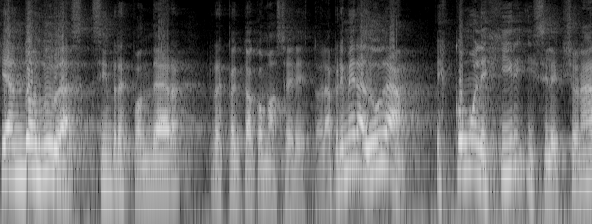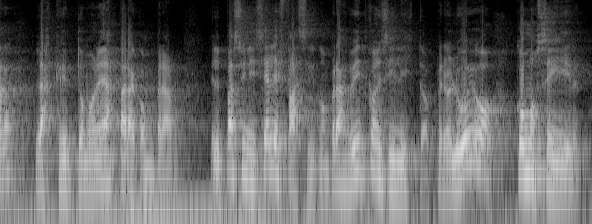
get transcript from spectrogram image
Quedan dos dudas sin responder respecto a cómo hacer esto. La primera duda es cómo elegir y seleccionar las criptomonedas para comprar. El paso inicial es fácil, compras bitcoins y listo. Pero luego, ¿cómo seguir?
